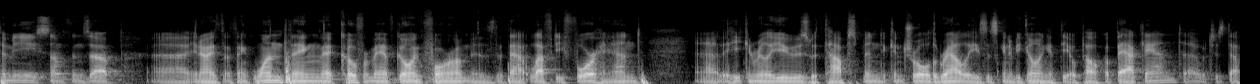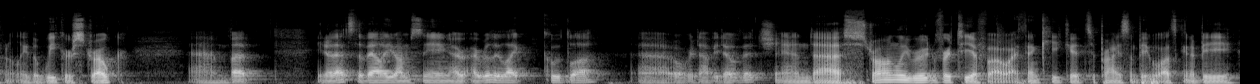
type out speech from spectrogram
to me, something's up. Uh, you know, I, th- I, think one thing that Koepfer may have going for him is that that lefty forehand uh, that he can really use with topspin to control the rallies is going to be going at the Opelka backhand, uh, which is definitely the weaker stroke. Um, but, you know, that's the value I'm seeing. I, I really like Kudla uh, over Davidovich and uh, strongly rooting for Tiafoe. I think he could surprise some people. That's going to be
